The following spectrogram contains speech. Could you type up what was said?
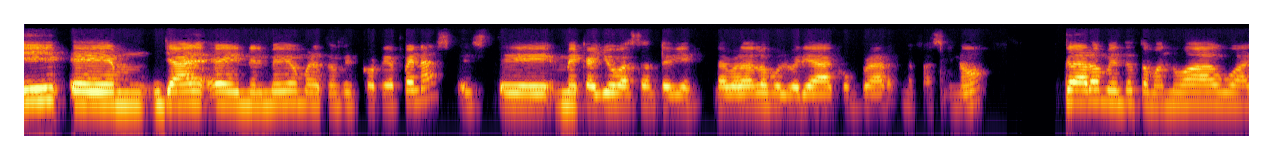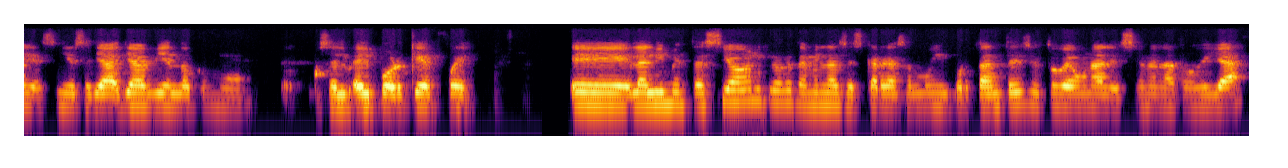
Y em, ya en el medio maratón que corrí apenas, este, me cayó bastante bien. La verdad lo volvería a comprar, me fascinó. Claramente tomando agua y así, o sea, ya, ya viendo como el, el, por qué fue. Eh, la alimentación, creo que también las descargas son muy importantes. Yo tuve una lesión en la rodilla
